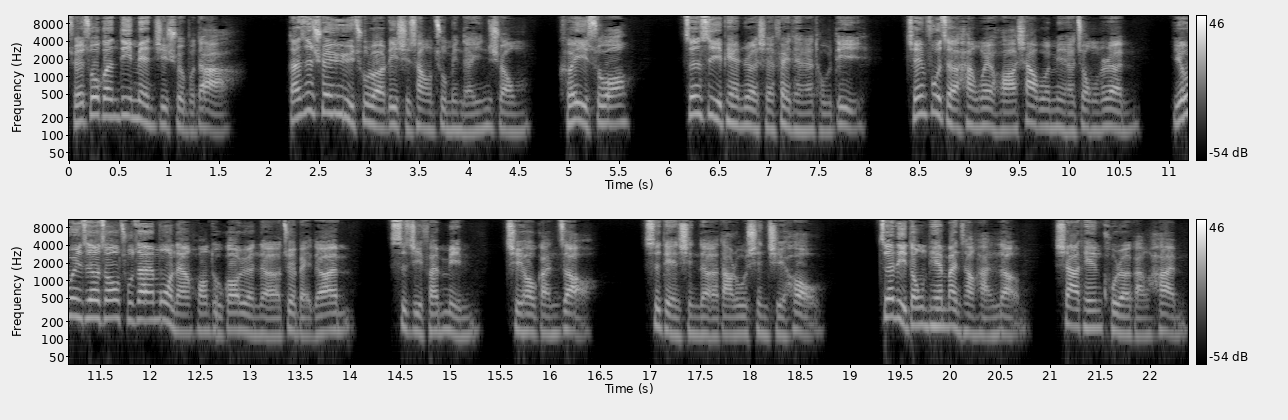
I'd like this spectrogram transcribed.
虽说跟地面积却不大，但是却孕育出了历史上著名的英雄。可以说，真是一片热血沸腾的土地，肩负着捍卫华夏文明的重任。由于这州处在漠南黄土高原的最北端。四季分明，气候干燥，是典型的大陆性气候。这里冬天漫长寒冷，夏天酷热干旱，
